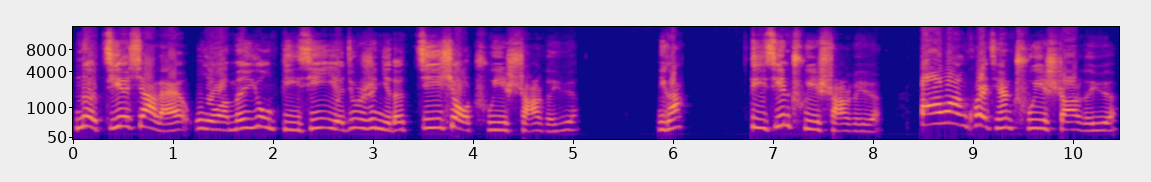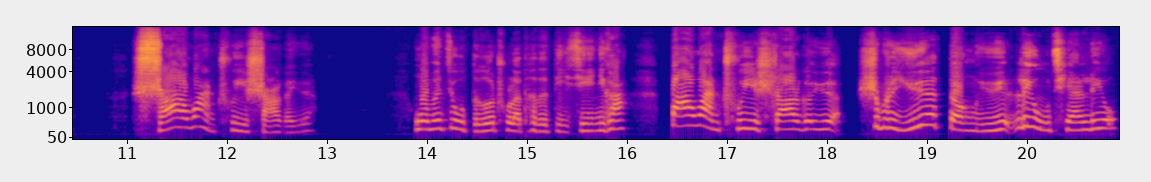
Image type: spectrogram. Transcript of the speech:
那接下来我们用底薪，也就是你的绩效除以十二个月，你看，底薪除以十二个月，八万块钱除以十二个月，十二万除以十二个月。我们就得出了他的底薪，你看，八万除以十二个月，是不是约等于六千六？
